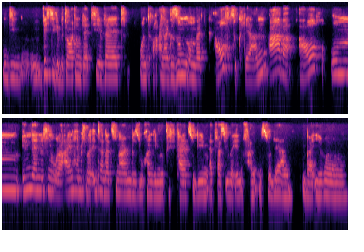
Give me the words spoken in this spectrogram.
die wichtige Bedeutung der Tierwelt und auch einer gesunden Umwelt aufzuklären, aber auch um inländischen oder einheimischen oder internationalen Besuchern die Möglichkeit zu geben, etwas über Elefanten zu lernen, über ihre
